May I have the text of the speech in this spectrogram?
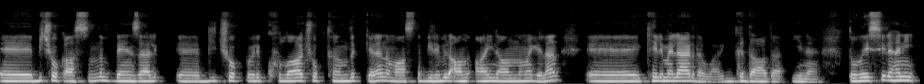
e, birçok aslında benzerlik e, birçok böyle kulağa çok tanıdık gelen ama aslında birebir an, aynı anlama gelen e, kelimeler de var gıdada yine. Dolayısıyla hani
